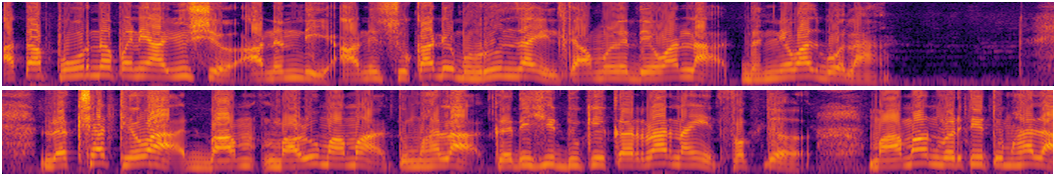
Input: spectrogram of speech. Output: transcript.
आता पूर्णपणे आयुष्य आनंदी आणि सुखाने भरून जाईल त्यामुळे देवांना धन्यवाद बोला. लक्षात ठेवा बाम बाळू मामा तुम्हाला कधीही दुखी करणार नाहीत फक्त मामांवरती तुम्हाला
